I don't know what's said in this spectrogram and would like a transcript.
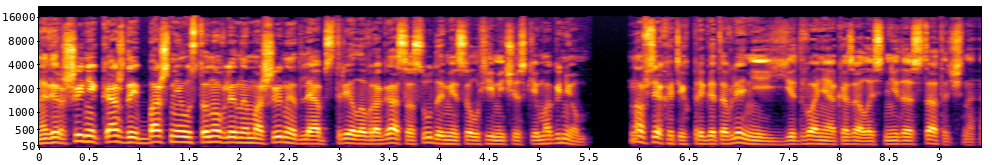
На вершине каждой башни установлены машины для обстрела врага сосудами с алхимическим огнем. Но всех этих приготовлений едва не оказалось недостаточно.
